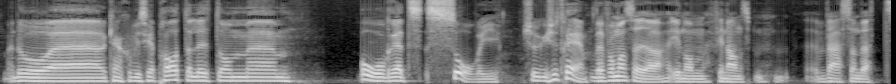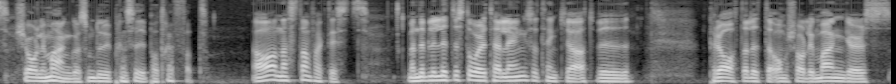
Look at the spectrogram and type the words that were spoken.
Men då eh, kanske vi ska prata lite om eh, årets sorg 2023. Det får man säga inom finansväsendet. Charlie Mango som du i princip har träffat. Ja, nästan faktiskt. Men det blir lite storytelling så tänker jag att vi prata lite om Charlie Mungers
